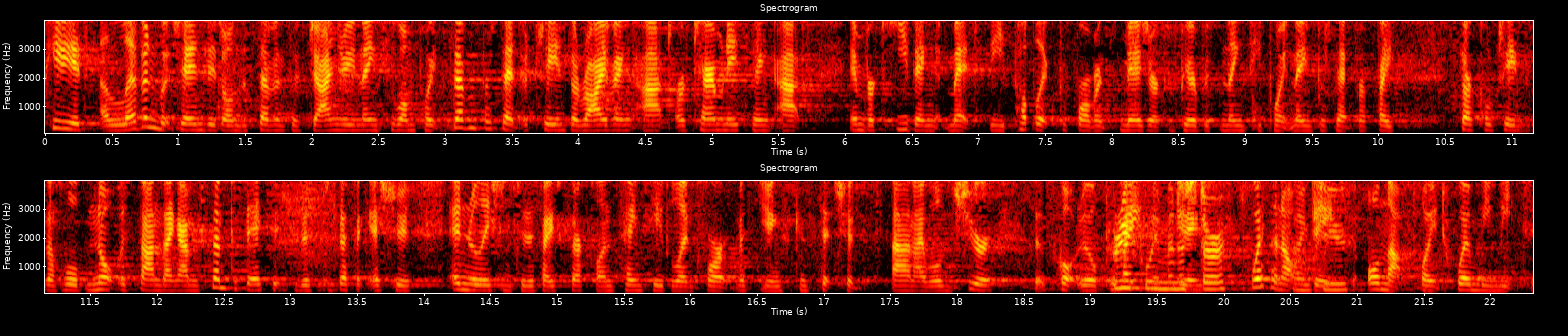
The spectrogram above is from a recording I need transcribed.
period 11, which ended on the 7th of January, 91.7% of trains arriving at or terminating at Inverkeithing met the public performance measure compared with 90.9% for Fife circle trains as a whole. Notwithstanding, I'm sympathetic to the specific issue in relation to the Fife Circle and timetabling for Ms Ewing's constituents, and I will ensure that ScotRail provides Briefly, Ms Minister. Ewing with an update on that point when we meet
